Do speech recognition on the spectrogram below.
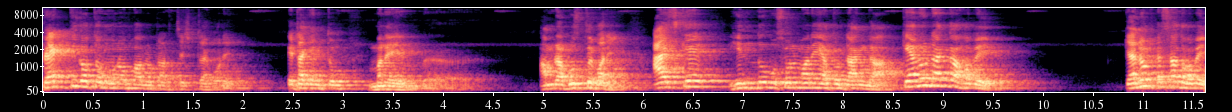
ব্যক্তিগত মনোবল ওঠার চেষ্টা করে। এটা কিন্তু মানে আমরা বুঝতে পারি। আজকে হিন্দু মুসলমানে এত দাঙ্গা, কেন দাঙ্গা হবে? কেন ফেসাদ হবে?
